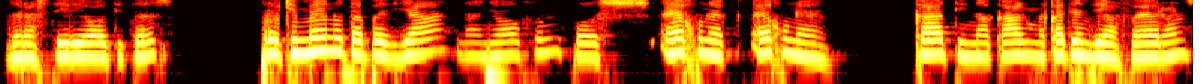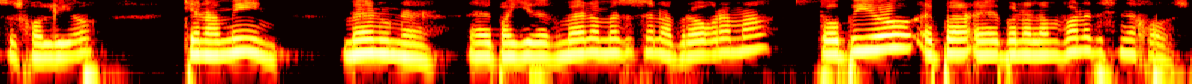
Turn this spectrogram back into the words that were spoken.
δραστηριότητες προκειμένου τα παιδιά να νιώθουν πως έχουν, έχουν κάτι να κάνουν, κάτι ενδιαφέρον στο σχολείο και να μην μένουν παγιδευμένα μέσα σε ένα πρόγραμμα το οποίο επα, επαναλαμβάνεται συνεχώς.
